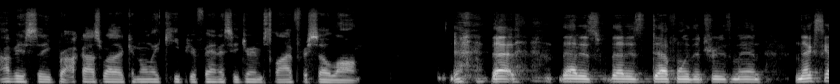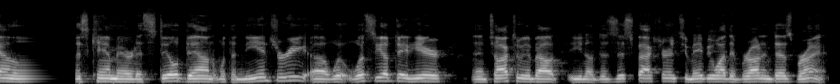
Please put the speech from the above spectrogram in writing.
obviously Brock Osweiler can only keep your fantasy dreams alive for so long. Yeah, that that is that is definitely the truth, man. Next guy on the list, Cam Meredith, still down with a knee injury. Uh, what, what's the update here? And talk to me about you know does this factor into maybe why they brought in Dez Bryant?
